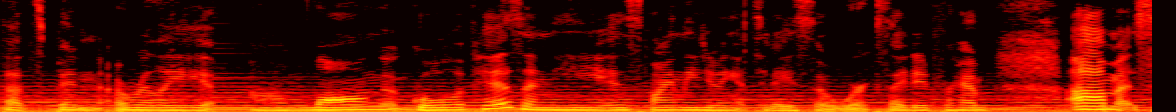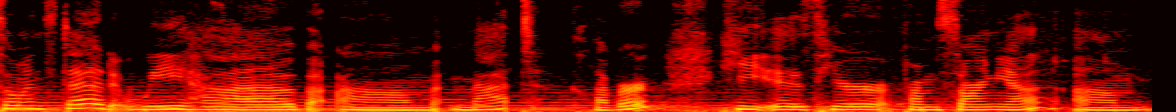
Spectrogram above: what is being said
that's been a really um, long goal of his, and he is finally doing it today. So we're excited for him. Um, so instead, we have um, Matt Clever. He is here from Sarnia. Um,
